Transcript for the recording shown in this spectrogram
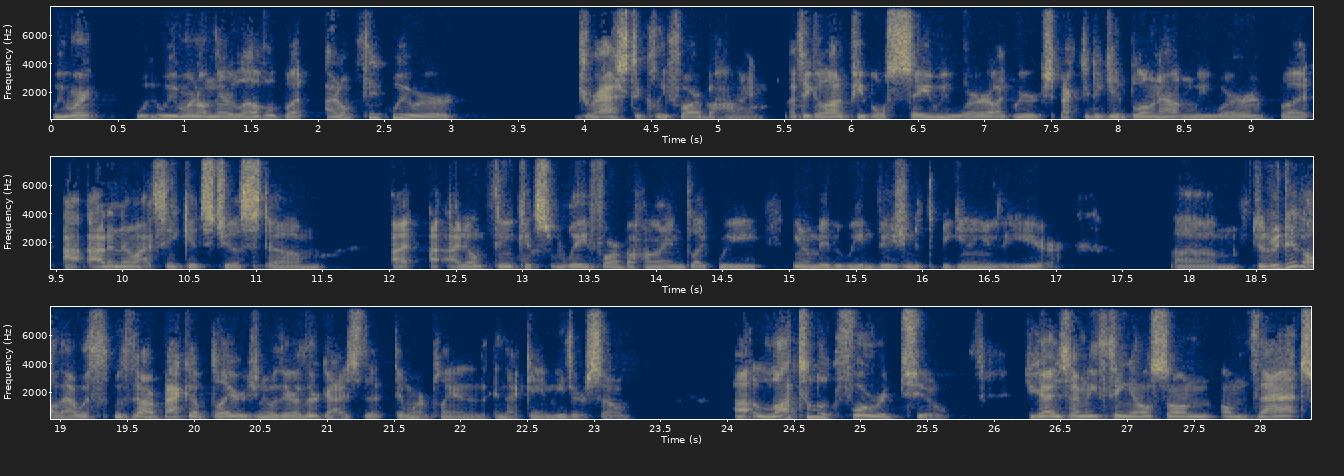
we weren't we weren't on their level, but I don't think we were drastically far behind. I think a lot of people say we were, like we were expected to get blown out, and we were. But I, I don't know. I think it's just um, I, I don't think it's way far behind like we, you know, maybe we envisioned at the beginning of the year. Because um, we did all that with with our backup players. You know, there are other guys that they weren't playing in, in that game either. So uh, a lot to look forward to. Do you guys have anything else on on that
